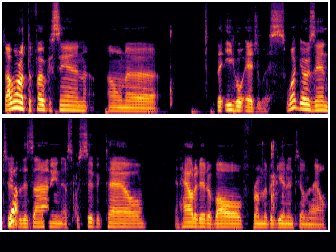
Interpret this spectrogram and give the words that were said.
So I wanted to focus in on uh the Eagle Edgeless. What goes into Yeah. designing a specific towel, and how did it evolve from the beginning till now?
